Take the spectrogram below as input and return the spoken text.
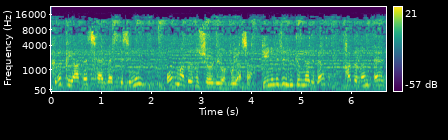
kılık kıyafet serbestisinin olmadığını söylüyor bu yasa. Dinimizin hükümleri de kadının el,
